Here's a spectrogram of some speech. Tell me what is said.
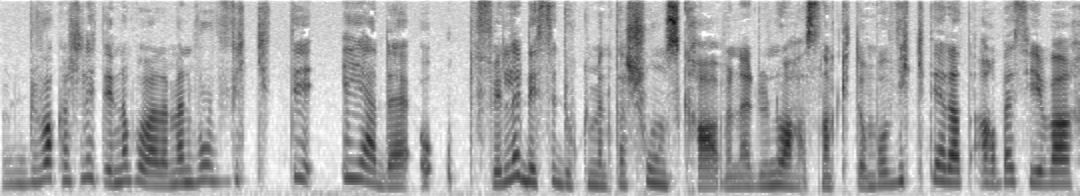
du var kanskje litt inne på det, men hvor viktig er det å oppfylle disse dokumentasjonskravene du nå har snakket om? Hvor viktig er det at arbeidsgiver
